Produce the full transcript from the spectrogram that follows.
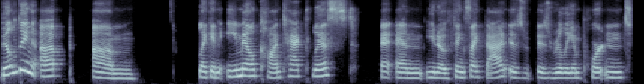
Building up um, like an email contact list and, and you know things like that is is really important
